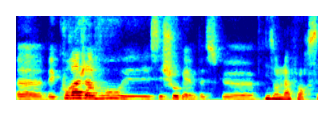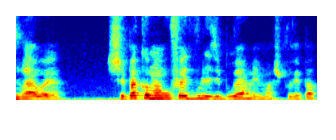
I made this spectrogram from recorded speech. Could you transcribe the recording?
euh, ben, courage à vous et c'est chaud quand même parce que. Ils ont de la force, c'est vrai. Ah ouais. Je sais pas comment vous faites vous les éboueurs, mais moi je pourrais pas.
